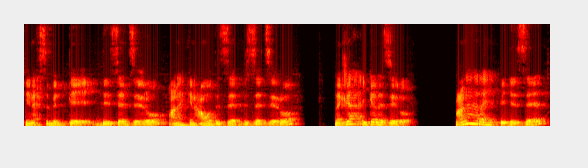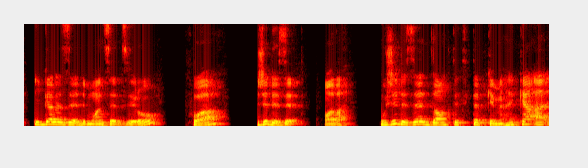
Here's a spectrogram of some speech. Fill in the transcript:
كي نحسب ال P de z zéro معناها كي نعوض الزد بالزد زيرو. نلقاها égal à zéro. معناها راهي P de z égal à z moins z zéro fois g de z واضح و g de z donc تتكتب كيما هكا a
